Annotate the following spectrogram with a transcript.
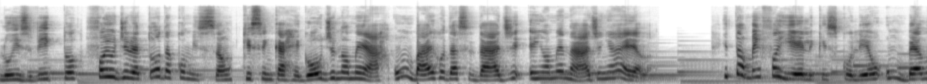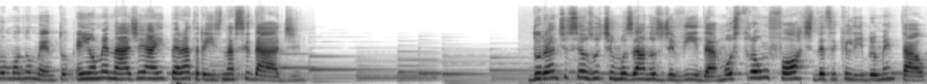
Luiz Victor foi o diretor da comissão que se encarregou de nomear um bairro da cidade em homenagem a ela. E também foi ele que escolheu um belo monumento em homenagem à imperatriz na cidade. Durante seus últimos anos de vida, mostrou um forte desequilíbrio mental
